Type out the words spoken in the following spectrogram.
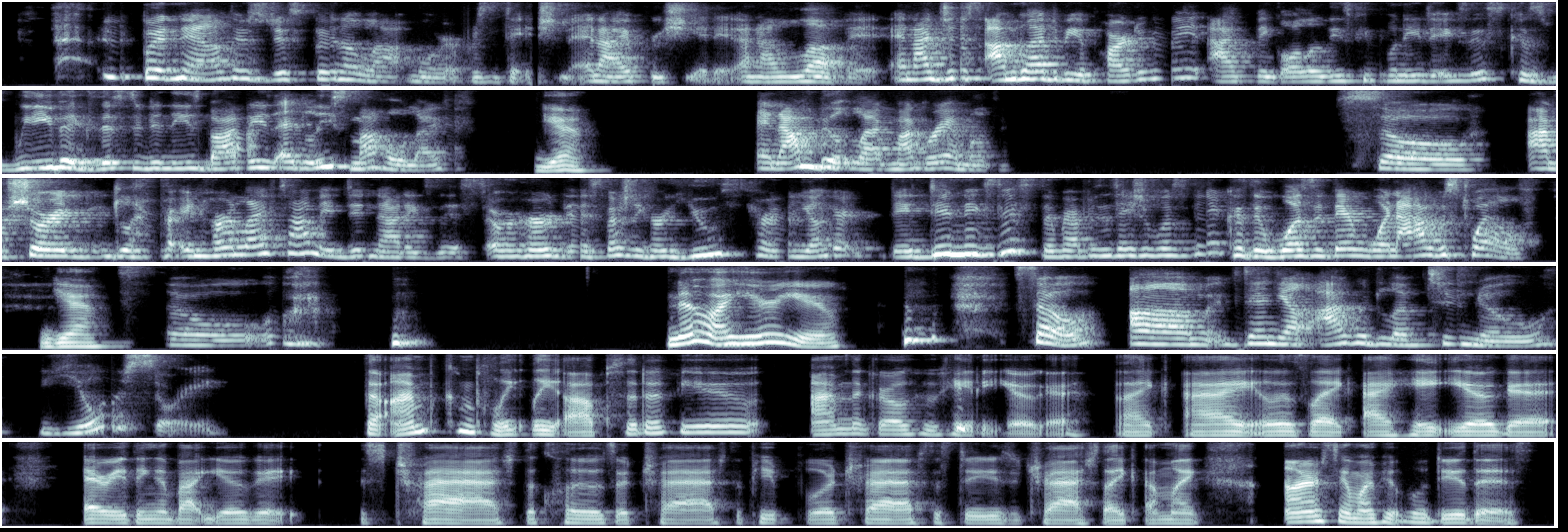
but now there's just been a lot more representation and i appreciate it and i love it. And i just i'm glad to be a part of it. I think all of these people need to exist because we've existed in these bodies at least my whole life. Yeah. And I'm built like my grandmother. So I'm sure in her lifetime it did not exist, or her, especially her youth, her younger, it didn't exist. The representation wasn't there because it wasn't there when I was 12. Yeah. So, No, I hear you. so um, Danielle, I would love to know your story. So I'm completely opposite of you. I'm the girl who hated yoga. Like I it was like, I hate yoga. Everything about yoga is trash. The clothes are trash. The people are trash. The studios are trash. Like I'm like, I understand why people do this.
